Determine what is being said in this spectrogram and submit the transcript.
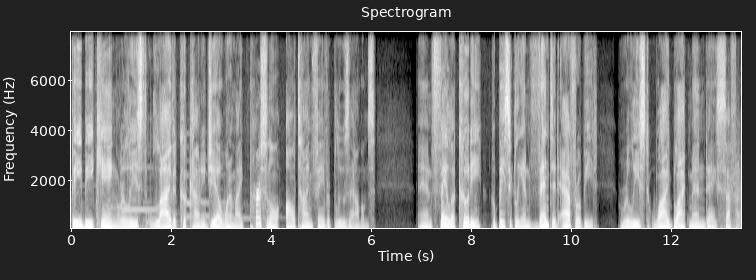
B.B. King released live at Cook County Jail one of my personal all time favorite blues albums. And Fela Kuti, who basically invented Afrobeat, released Why Black Men They Suffer.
